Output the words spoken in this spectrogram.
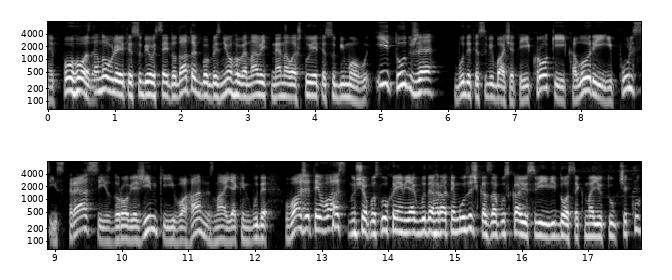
е, погода. Встановлюєте собі ось цей додаток, бо без нього ви навіть не налаштуєте собі мову. І тут вже будете собі бачити і кроки, і калорії, і пульс, і стрес, і здоров'я жінки, і вага. Не знаю, як він буде важити вас. Ну що, послухаємо, як буде грати музичка. Запускаю свій відосик на ютубчику.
